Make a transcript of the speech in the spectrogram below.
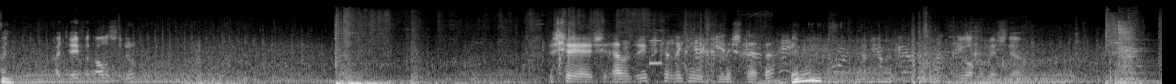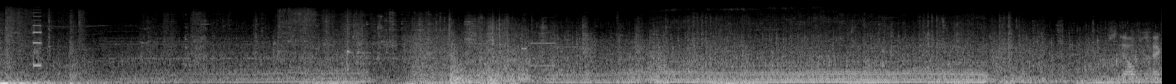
mist me. Had je even wat anders te doen? Serieus, je gaat me niet vertellen dat ik niet gemist heb, hè? Helemaal niet. Die wel gemist, ja. Is die half gek?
